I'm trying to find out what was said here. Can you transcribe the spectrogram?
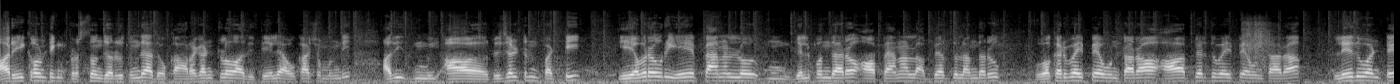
ఆ రీకౌంటింగ్ ప్రస్తుతం జరుగుతుంది. అది ఒక అరగంటలో అది తేలే అవకాశం ఉంది. అది ఆ రిజల్ట్ని బట్టి ఎవరెవరు ఏ ప్యానల్లో గెలుపొందారో ఆ ప్యానల్ అభ్యర్థులందరూ ఒకరి వైపే ఉంటారా ఆ అభ్యర్థి వైపే ఉంటారా? లేదు అంటే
